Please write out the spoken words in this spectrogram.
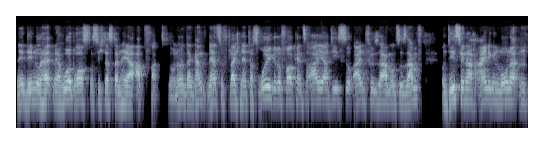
ne, in denen du halt mehr Ruhe brauchst, dass sich das dann her abfuckt. So, ne? Und dann kann, lernst du vielleicht eine etwas ruhigere Frau, kennst du, ah ja, die ist so einfühlsam und so sanft. Und die ist dir nach einigen Monaten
